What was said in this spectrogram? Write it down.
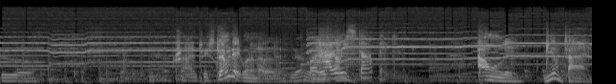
to uh, trying to exterminate one another. Well, how do we stop it? I only give time.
